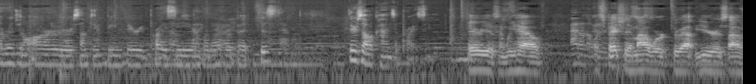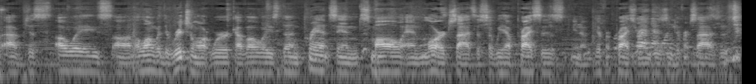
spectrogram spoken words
original art or something being very pricey or whatever, but this, there's all kinds of pricing. There is, and we have, especially in my work throughout the years, I've, I've just always, uh, along with the original artwork, I've always done prints in small and large sizes. So we have prices, you know, different price ranges and different sizes.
